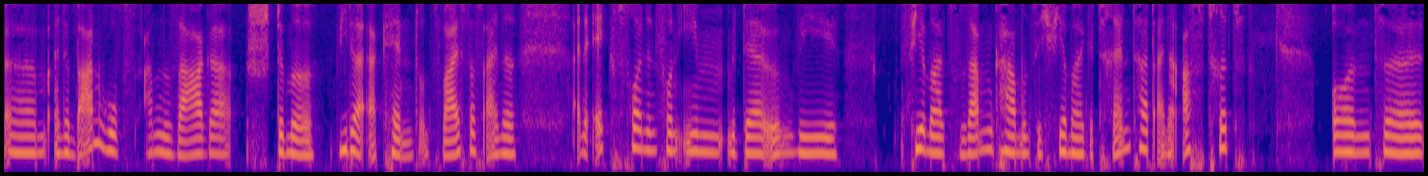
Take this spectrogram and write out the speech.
ähm, eine Bahnhofsansagerstimme wiedererkennt. Und zwar ist das eine, eine Ex-Freundin von ihm, mit der er irgendwie viermal zusammenkam und sich viermal getrennt hat, eine Astrid. Und äh,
